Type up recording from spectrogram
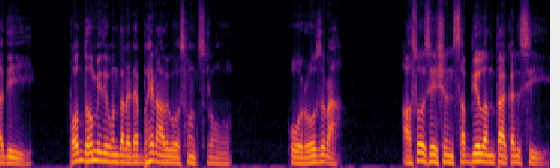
అది పంతొమ్మిది వందల డెబ్భై నాలుగవ సంవత్సరం ఓ రోజున అసోసియేషన్ సభ్యులంతా కలిసి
